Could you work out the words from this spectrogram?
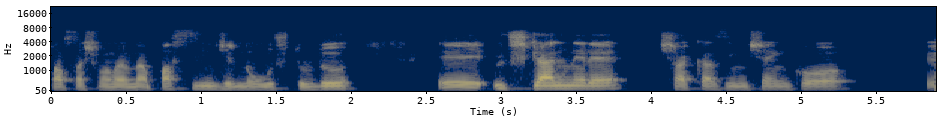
paslaşmalarından pas zincirini oluşturduğu e, üçgenlere Şaka Zinchenko, e,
